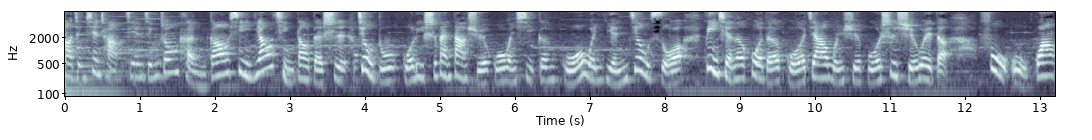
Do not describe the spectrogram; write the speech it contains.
到节目现场，今天节目中很高兴邀请到的是就读国立师范大学国文系跟国文研究所，并且呢获得国家文学博士学位的傅武光。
